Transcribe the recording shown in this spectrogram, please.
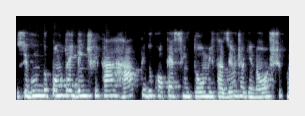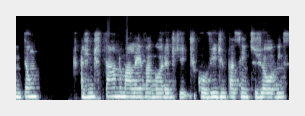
O segundo ponto é identificar rápido qualquer sintoma e fazer o diagnóstico. Então, a gente está numa leva agora de, de, Covid em pacientes jovens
